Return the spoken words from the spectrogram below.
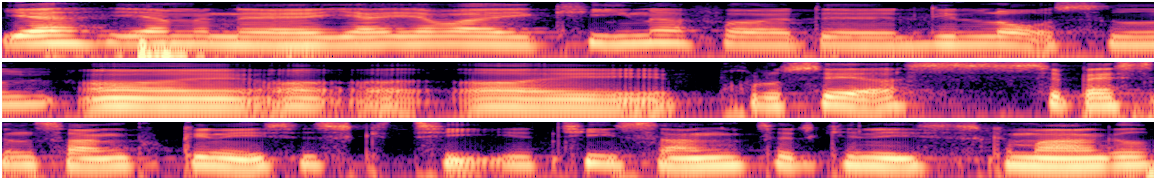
ja jamen, øh, jeg, jeg var i Kina for et øh, lille år siden og, øh, og, og, og øh, producerer Sebastian sange på kinesisk. 10, 10 sange til det kinesiske marked,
